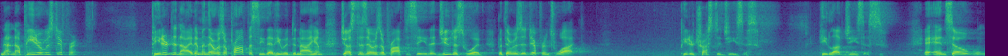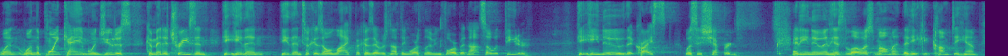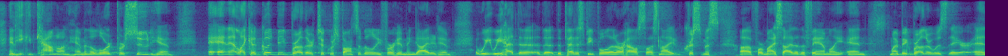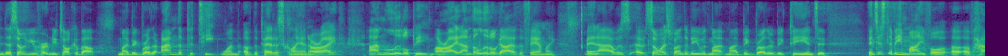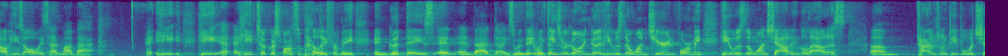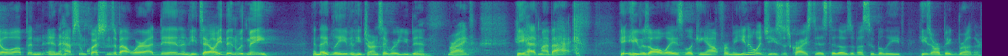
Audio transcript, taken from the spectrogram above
Now, now Peter was different. Peter denied him, and there was a prophecy that he would deny him, just as there was a prophecy that Judas would. But there was a difference. What? Peter trusted Jesus, he loved Jesus. And so when, when the point came, when Judas committed treason, he, he, then, he then took his own life because there was nothing worth living for. But not so with Peter. He, he knew that Christ was his shepherd. And he knew in his lowest moment that he could come to him and he could count on him, and the Lord pursued him. And like a good big brother, took responsibility for him and guided him. We, we had the, the, the Pettis people at our house last night, Christmas uh, for my side of the family, and my big brother was there. And uh, some of you have heard me talk about my big brother. I'm the petite one of the Pettis clan, all right? I'm little P, all right? I'm the little guy of the family. And I was uh, so much fun to be with my, my big brother, Big P, and to and just to be mindful of, of how he's always had my back. He, he, he took responsibility for me in good days and, and bad days. When, they, when things were going good, he was the one cheering for me. He was the one shouting the loudest. Um, times when people would show up and, and have some questions about where I'd been, and he'd say, Oh, he'd been with me. And they'd leave, and he'd turn and say, Where you been? Right? He had my back. He, he was always looking out for me. You know what Jesus Christ is to those of us who believe? He's our big brother.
